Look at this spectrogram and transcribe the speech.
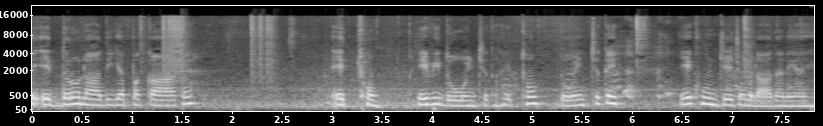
ਤੇ ਇਧਰੋਂ ਲਾ ਦੀ ਆਪਾਂ ਕਾਟ, ਇੱਥੋਂ। ਇਹ ਵੀ 2 ਇੰਚ ਤੋਂ, ਇੱਥੋਂ 2 ਇੰਚ ਤੇ। ਇਹ ਖੁੰਝੇ ਚੋਂ ਮਿਲਾ ਦਨੇ ਆ ਇਹ।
